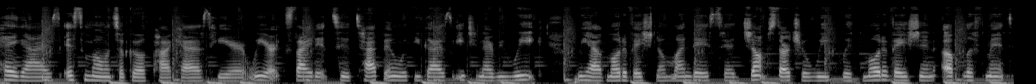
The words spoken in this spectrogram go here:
Hey guys, it's Moments of Growth podcast here. We are excited to tap in with you guys each and every week. We have Motivational Mondays to jumpstart your week with motivation, upliftment,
